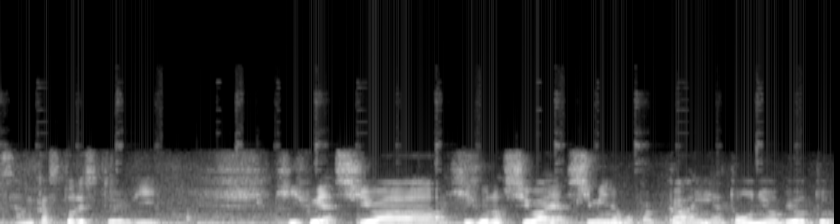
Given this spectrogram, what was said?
酸化ストレスと呼び、皮膚やシワ、皮膚のシワやシミのほか、がんや糖尿病と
